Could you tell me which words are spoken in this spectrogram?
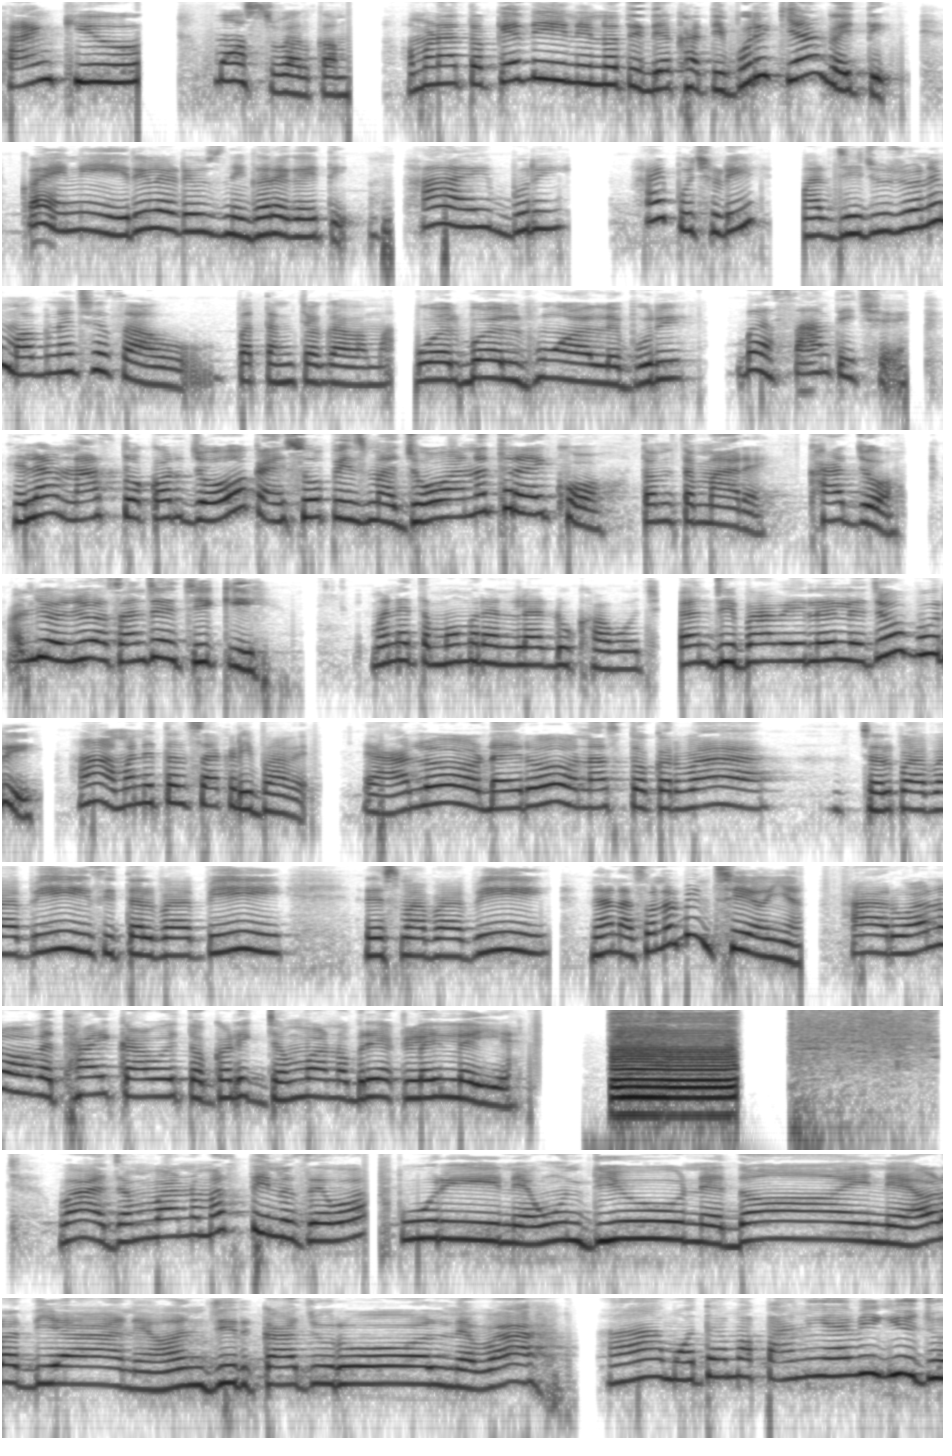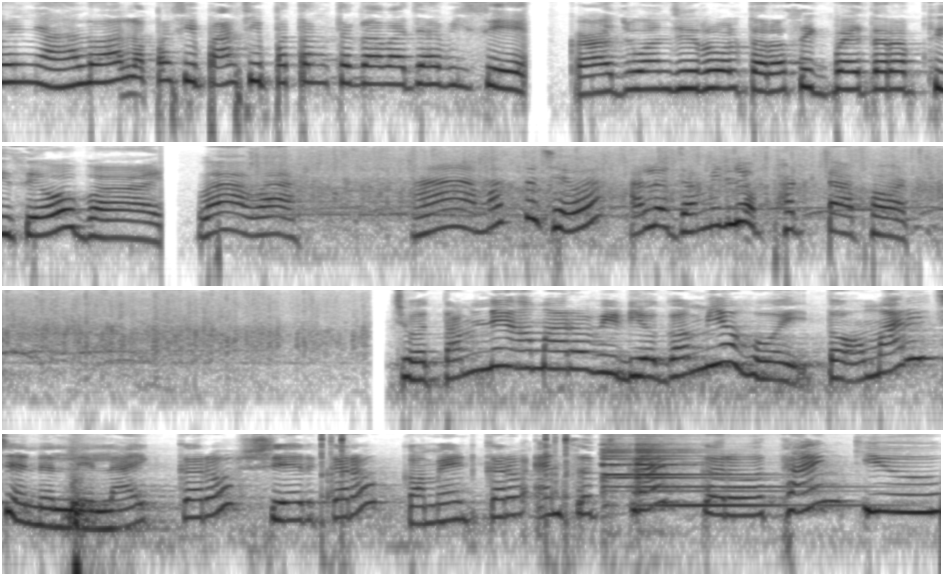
થેન્ક યુ મોસ્ટ વેલકમ હમણાં તો કેદી ની નથી દેખાતી. ભૂરી ક્યાં ગઈ હતી? કઈ નહીં રિલેટિવ્સની ઘરે ગઈ હતી. હાય ભૂરી. હાય પૂછડી માર જીજુ જો ને મગ્ન છે સાવ પતંગ ચગાવવામાં. બોલ બોલ હું હાલે ભૂરી? બસ શાંતિ છે. હેલા નાસ્તો કરજો હો, કઈ શોપીસમાં જોવા નથી રાખ્યો તમ તમારે. ખાજો. અલ્યો લ્યો સંજય ચીકી. મને તો મમરાનો લાડુ ખાવો છે. તનજી ભાવે લઈ લેજો ભૂરી. હા મને તલ સાકડી ભાવે. હાલો ડાયરો નાસ્તો કરવા. જલપા ભાભી શીતલ ભાભી રેશમા ભાભી. ના ના સોનલબેન છે અહીંયા. હારું હાલો હવે થાયકા હોય તો ઘડીક જમવાનો બ્રેક લઈ લઈએ. વાહ જમવાનું મસ્તી નું છે હો પૂરી ને ઊંધિયું ને દહીં ને અળદિયા ને અંજીર કાજુ રોલ ને વાહ. હા મોઢામાં પાણી આવી ગયું જોઈને હાલો હાલો પછી પાછી પતંગ ચગાવવા જાવી છે. કાજુ અંજીર રોલ તો રસિકભાઈ તરફથી છે હો ભાઈ. વાહ વાહ. હા મસ્ત છે હો. હાલો જમી લ્યો ફટાફટ. જો તમને અમારો વિડિયો ગમ્યો હોય તો અમારી ચેનલને લાઈક કરો શેર કરો કમેન્ટ કરો એન્ડ સબસ્ક્રાઇબ કરો. Thank you.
